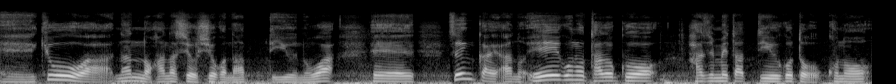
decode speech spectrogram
えー、今日は何の話をしようかなっていうのは、えー、前回あの英語の多読を始めたっていうことをこの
